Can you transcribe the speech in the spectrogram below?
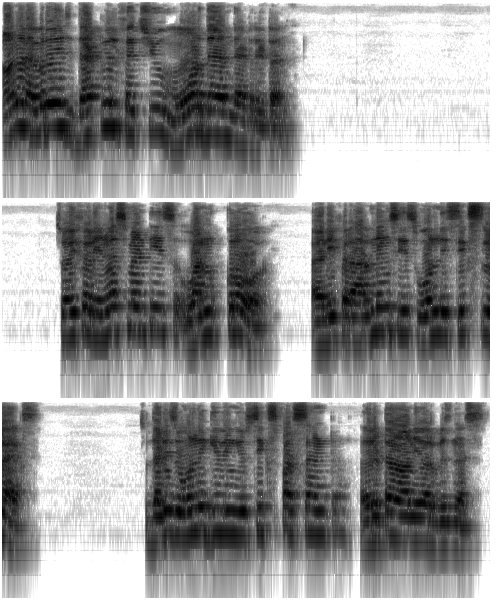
On an average that will fetch you more than that return. So if your investment is 1 crore and if your earnings is only 6 lakhs so that is only giving you 6% return on your business.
